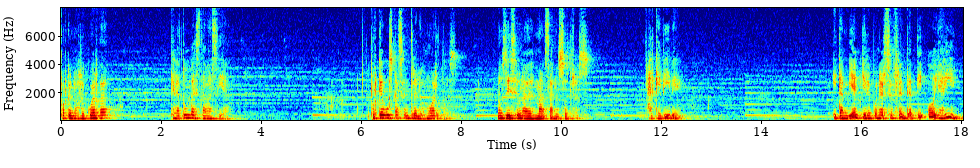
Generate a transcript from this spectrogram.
porque nos recuerda que la tumba está vacía. ¿Por qué buscas entre los muertos? Nos dice una vez más a nosotros, al que vive. Y también quiere ponerse frente a ti hoy ahí,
